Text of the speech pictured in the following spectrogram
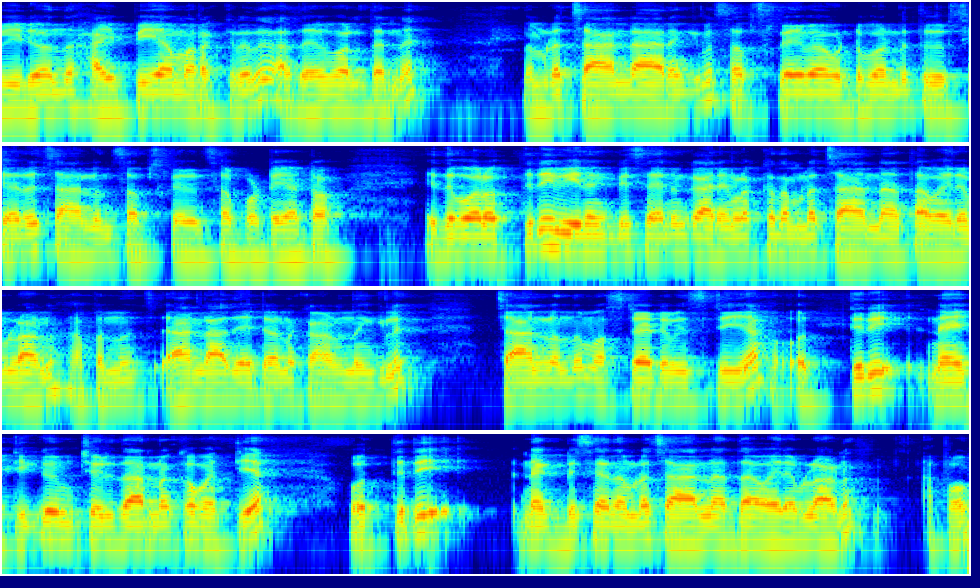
വീഡിയോ ഒന്ന് ഹൈപ്പ് ചെയ്യാൻ മറക്കരുത്. അതേപോലെ തന്നെ നമ്മുടെ ചാനൽ ആരെങ്കിലും സബ്സ്ക്രൈബ് ആയിട്ട് പോകേണ്ടത് തീർച്ചയായിട്ടും ചാനൽ സബ്സ്ക്രൈബ് സപ്പോർട്ട് ചെയ്യാം കേട്ടോ. ഇതുപോലെ ഒത്തിരി വീനക് ഡിസൈനും കാര്യങ്ങളൊക്കെ നമ്മുടെ ചാനലിനകത്ത് അവൈലബിൾ ആണ്. അപ്പം ഒന്ന് ചാനൽ ആദ്യമായിട്ടാണ് കാണുന്നതെങ്കിൽ ചാനലൊന്ന് മസ്റ്റായിട്ട് വിസിറ്റ് ചെയ്യുക. ഒത്തിരി നൈറ്റിക്കും ചുരിദാറിനൊക്കെ പറ്റിയ ഒത്തിരി നെക്ക് ഡിസൈൻ നമ്മുടെ ചാനലിനകത്ത് അവൈലബിൾ ആണ്. അപ്പോൾ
